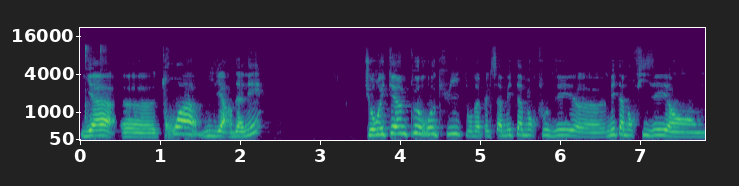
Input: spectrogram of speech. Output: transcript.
il y a euh, 3 milliards d'années, qui ont été un peu recuites, on appelle ça métamorphosées, euh, métamorphisées en,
